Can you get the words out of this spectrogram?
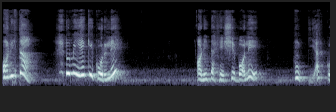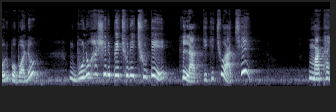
অনিতা তুমি এ কি করলে? অনিতা হেসে বলে "হুঁ, কি আর করব বলো? বুনো হাঁসের পেছনে ছুটে লাভ কি কিছু আছে? মাথা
